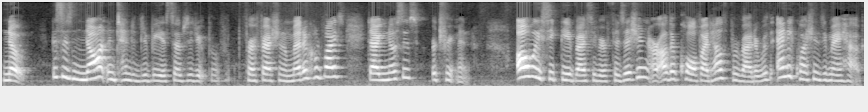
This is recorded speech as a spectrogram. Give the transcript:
Note, this is not intended to be a substitute for professional medical advice, diagnosis, or treatment. Always seek the advice of your physician or other qualified health provider with any questions you may have.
